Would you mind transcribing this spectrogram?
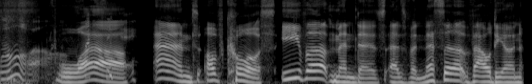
Oh, Wow. sexy. And of course, Eva Mendes as Vanessa Valdeon.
